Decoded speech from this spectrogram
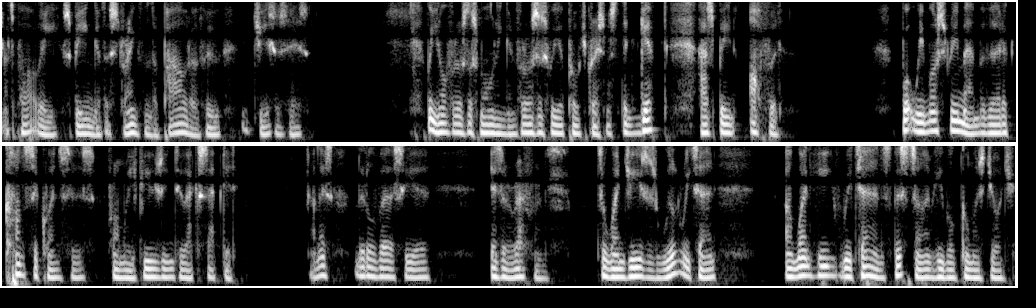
That's partly speaking of the strength and the power of who Jesus is. But you know, for us this morning and for us as we approach Christmas, the gift has been offered but we must remember there are consequences from refusing to accept it. And this little verse here is a reference to when Jesus will return, and when he returns, this time he will come as judge.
